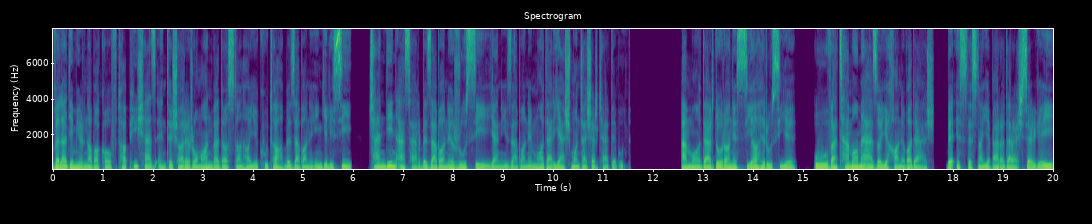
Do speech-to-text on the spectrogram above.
ولادیمیر ناباکوف تا پیش از انتشار رمان و داستانهای کوتاه به زبان انگلیسی چندین اثر به زبان روسی یعنی زبان مادریش منتشر کرده بود. اما در دوران سیاه روسیه او و تمام اعضای خانوادهش به استثنای برادرش سرگئی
